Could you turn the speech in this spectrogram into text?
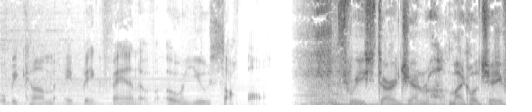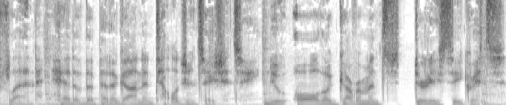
will become a big fan of OU softball. Three star general Michael J. Flynn, head of the Pentagon Intelligence Agency, knew all the government's dirty secrets.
